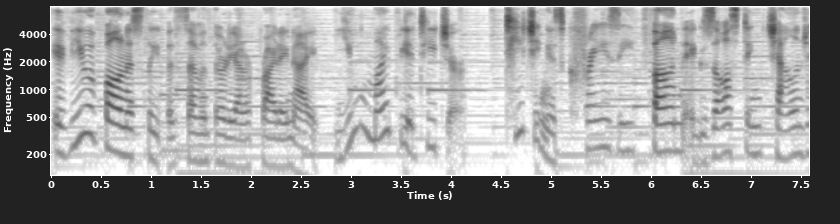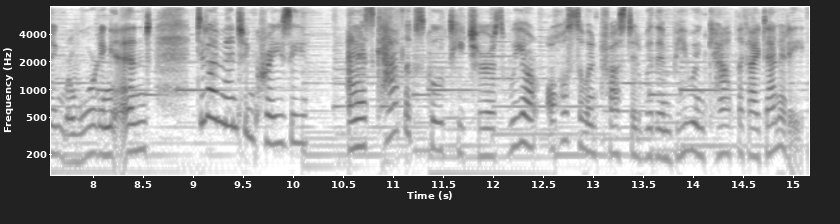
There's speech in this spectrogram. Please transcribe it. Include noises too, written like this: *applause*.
If you have fallen asleep at 7:30 on a Friday night, you might be a teacher. Teaching is crazy, fun, exhausting, challenging, rewarding, and did I mention crazy? And as Catholic school teachers, we are also entrusted with imbuing Catholic identity.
